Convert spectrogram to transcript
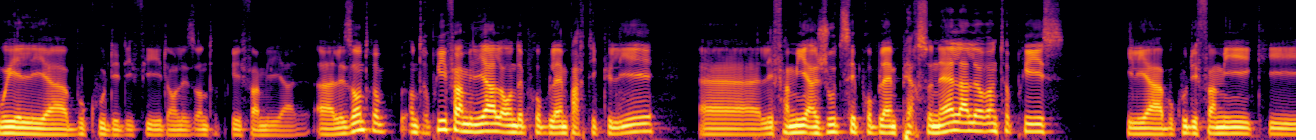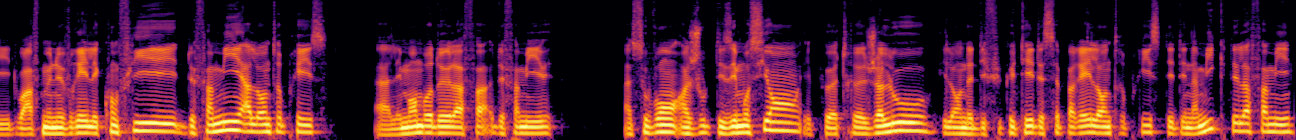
Oui, il y a beaucoup de défis dans les entreprises familiales. Euh, les entreprises familiales ont des problèmes particuliers. Euh, les familles ajoutent ces problèmes personnels à leur entreprise. Il y a beaucoup de familles qui doivent manœuvrer les conflits de famille à l'entreprise. Euh, les membres de la de famille souvent ajoutent des émotions. Ils peuvent être jaloux. Ils ont des difficultés de séparer l'entreprise des dynamiques de la famille.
